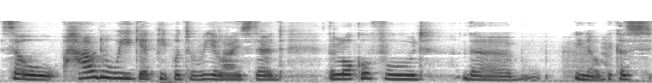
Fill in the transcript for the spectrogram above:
So how do we get people to realize that the local food, the, you know, because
